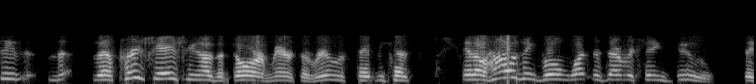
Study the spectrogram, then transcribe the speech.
see, the, the appreciation of the door mirrors the real estate because – in a housing boom, what does everything do? They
